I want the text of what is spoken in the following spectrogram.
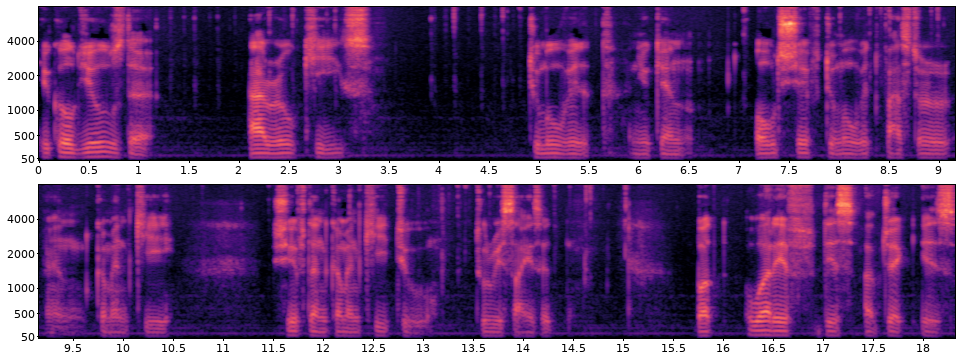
you could use the arrow keys to move it and you can hold shift to move it faster and command key shift and command key to to resize it. But what if this object is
